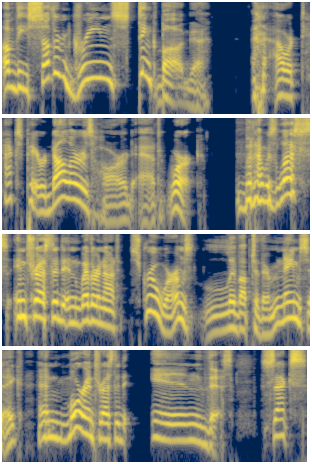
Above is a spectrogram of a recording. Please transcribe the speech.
of the southern green stink bug. Our taxpayer dollar is hard at work. But I was less interested in whether or not screwworms live up to their namesake, and more interested in this sex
